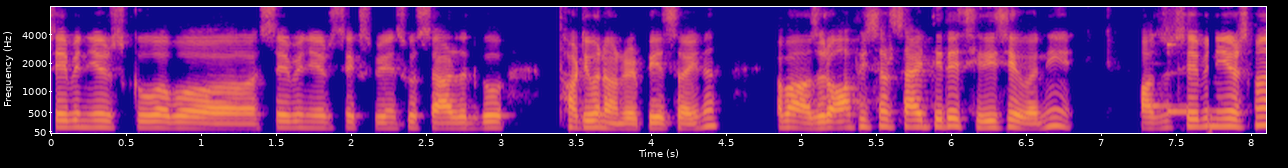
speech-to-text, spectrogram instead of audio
सेभेन इयर्सको अब सेभेन इयर्स एक्सपिरियन्सको चार्जरको थर्टी वान हन्ड्रेड पेज छ होइन। अब हजुर अफिसर साइडतिरै छिरिस्यो भने हजुर सेभेन इयर्समा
